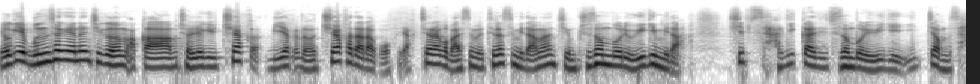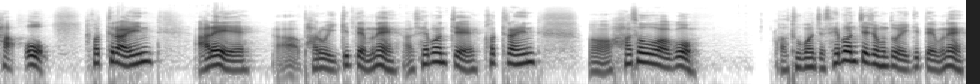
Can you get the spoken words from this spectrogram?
여기에 문성현은 지금 아까 전력이 취약 미약 어, 취약하다라고 약체라고 말씀을 드렸습니다만 지금 주선보리 위기입니다. 14기까지 주선보리 위기 2.45 커트라인 아래에 아, 바로 있기 때문에 아, 세 번째 커트라인 어, 하소우하고 어, 두 번째 세 번째 정도에 있기 때문에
